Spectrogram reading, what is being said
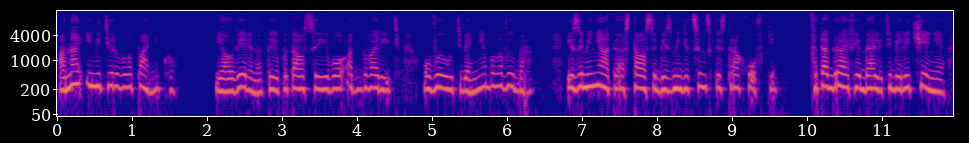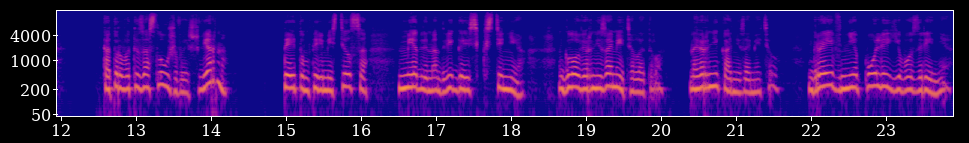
Она имитировала панику. «Я уверена, ты пытался его отговорить. Увы, у тебя не было выбора. Из-за меня ты остался без медицинской страховки. Фотографии дали тебе лечение, которого ты заслуживаешь, верно?» Тейтум переместился, медленно двигаясь к стене. Гловер не заметил этого. Наверняка не заметил. Грей вне поля его зрения.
